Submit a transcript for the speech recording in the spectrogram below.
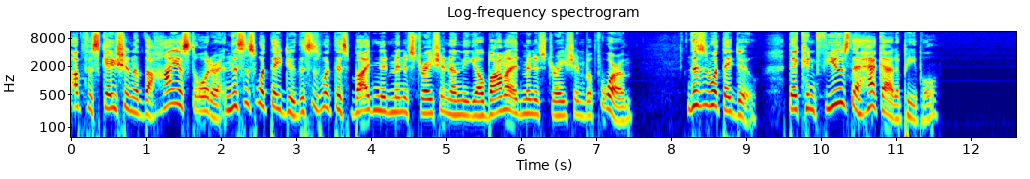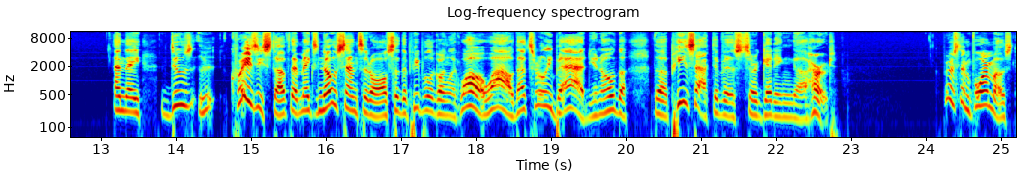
obfuscation of the highest order, and this is what they do. This is what this Biden administration and the Obama administration before him this is what they do. They confuse the heck out of people and they do crazy stuff that makes no sense at all so the people are going like whoa wow that's really bad you know? The the peace activists are getting uh, hurt. First and foremost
